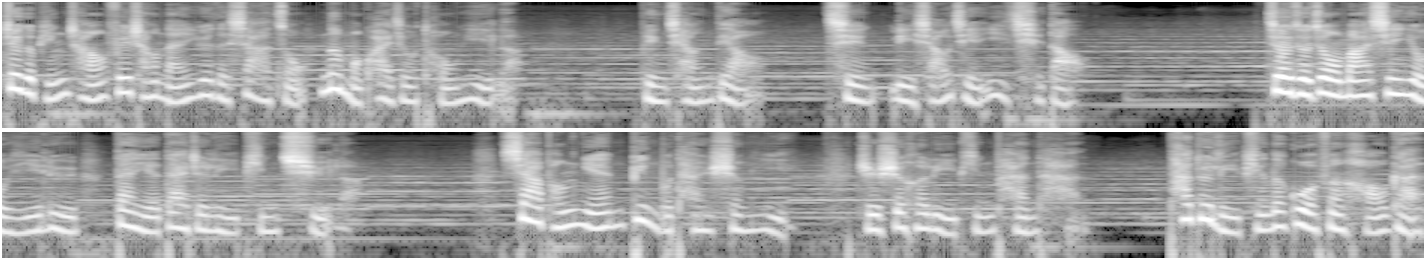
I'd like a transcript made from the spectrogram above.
这个平常非常难约的夏总那么快就同意了，并强调请李小姐一起到。舅舅舅妈心有疑虑，但也带着李平去了。夏鹏年并不谈生意，只是和李平攀谈，他对李平的过分好感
